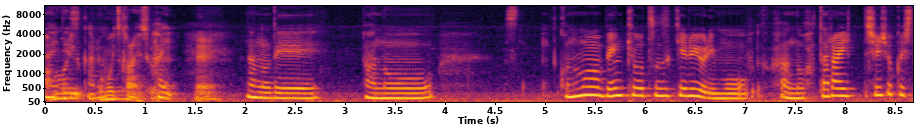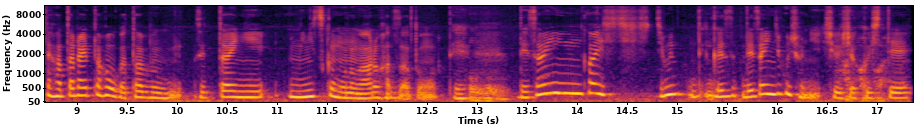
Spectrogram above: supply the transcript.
あんまり思いつかないですよね。はい。え。なのであのこのまま勉強を続けるよりもあの働い就職して働いた方が多分絶対に身につくものがあるはずだと思ってデザイン会社自分デデザイン事務所に就職しはいて、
